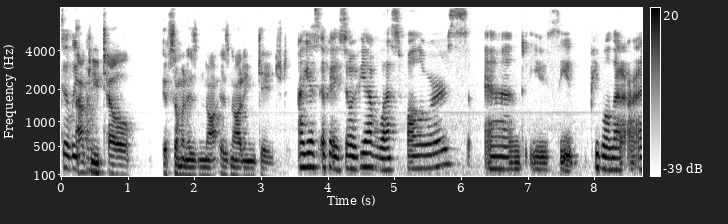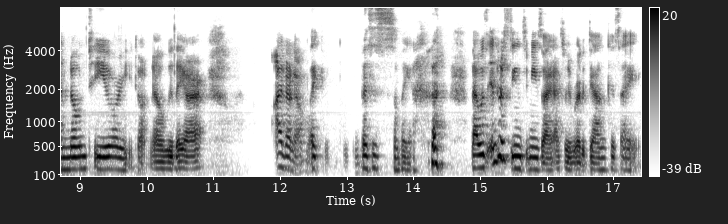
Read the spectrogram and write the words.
Delete how can you tell if someone is not is not engaged? I guess okay. So if you have less followers and you see people that are unknown to you or you don't know who they are, I don't know. Like this is something that was interesting to me, so I actually wrote it down because I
